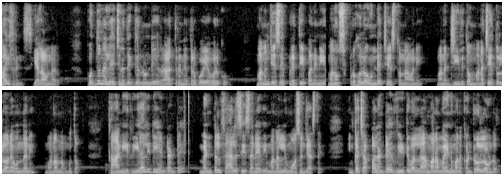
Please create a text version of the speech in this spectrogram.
హాయ్ ఫ్రెండ్స్ ఎలా ఉన్నారు? పొద్దున లేచిన దగ్గర నుండి రాత్రి నిద్రపోయే వరకు మనం చేసే ప్రతి పనిని మనం స్పృహలో ఉండే చేస్తున్నామని మన జీవితం మన చేతుల్లోనే ఉందని మనం నమ్ముతాం. కానీ రియాలిటీ ఏంటంటే మెంటల్ ఫ్యాలసీస్ అనేవి మనల్ని మోసం చేస్తాయి. ఇంకా చెప్పాలంటే వీటి వల్ల మన మైండ్ మన కంట్రోల్లో ఉండదు.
